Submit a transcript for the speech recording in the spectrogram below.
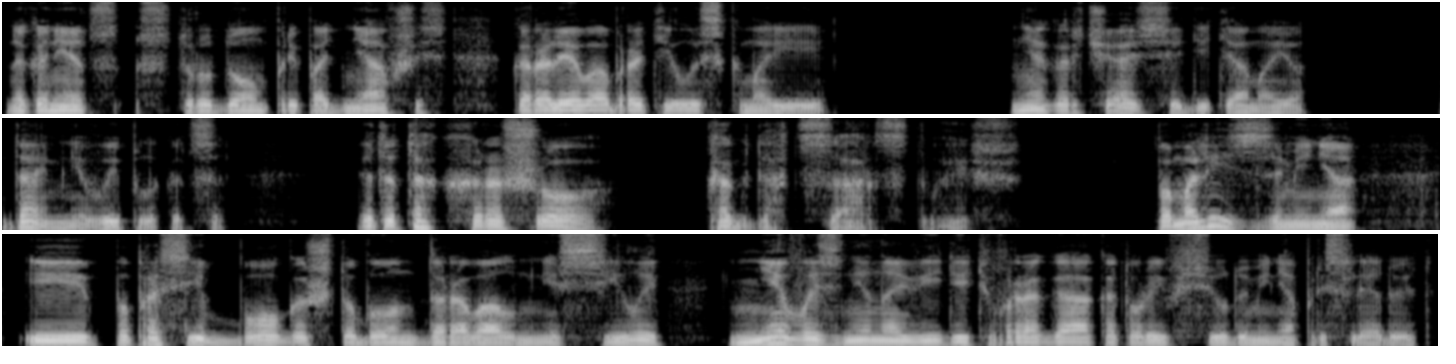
Наконец, с трудом приподнявшись, королева обратилась к Марии. — Не огорчайся, дитя мое, дай мне выплакаться. Это так хорошо, когда царствуешь. Помолись за меня и попроси Бога, чтобы он даровал мне силы не возненавидеть врага, который всюду меня преследует.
